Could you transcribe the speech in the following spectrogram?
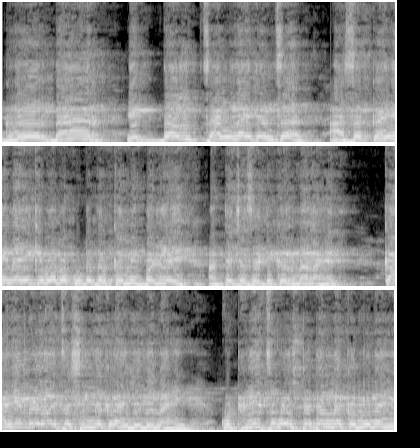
घर दार एकदम चांगलं आहे त्यांचं. असं काही नाही की बाबा कुठं तर कमी पडले आणि त्याच्यासाठी करणार आहेत. काही मिळवायचं शिल्लक राहिलेलं नाही. कुठलीच गोष्ट त्यांना कमी नाही.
